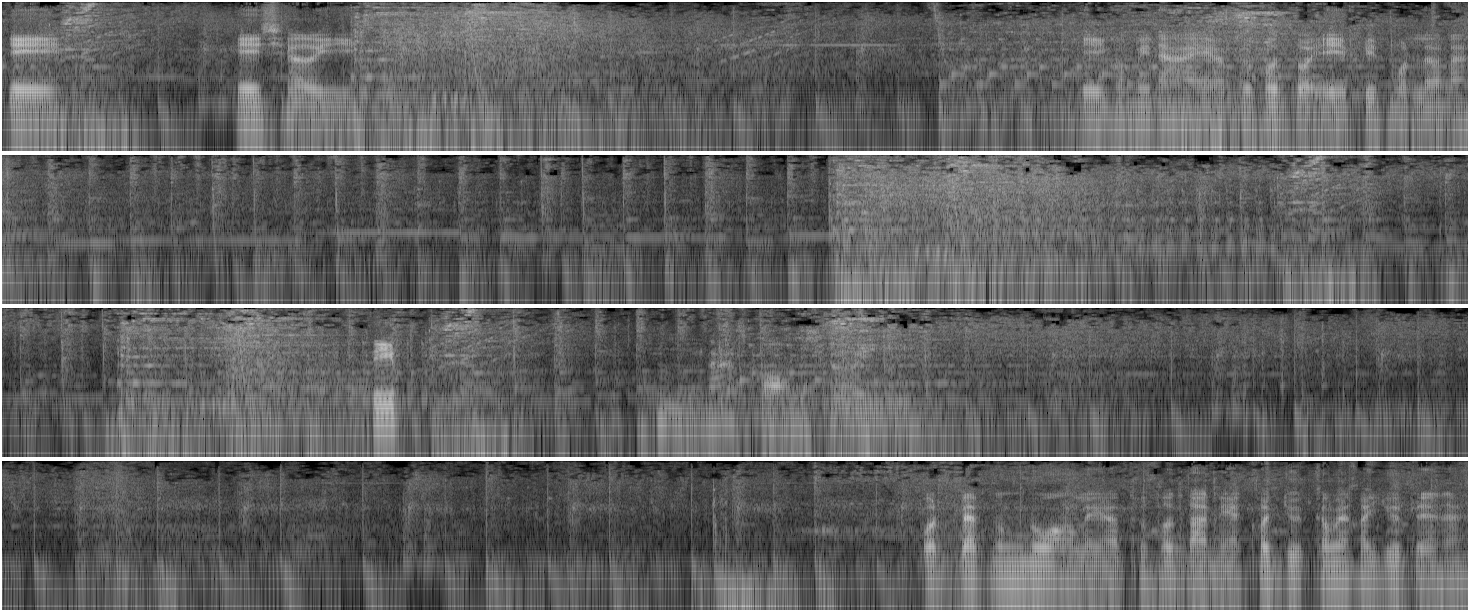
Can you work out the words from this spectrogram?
เจเจเฉยเอก็ไม่ได้ครับทุกคนตัว A ปิดหมดแล้วนะติปอืมหน้าทองเฉย กดแบบน่วงๆเลยครับทุกคนตอนนี้กดหยุดก็ไม่ค่อยหยุดเลยนะ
